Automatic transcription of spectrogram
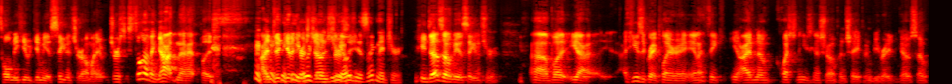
told me he would give me a signature on my jersey. Still haven't gotten that, but I did get a Chris Jones jersey. He owes you a signature. He does owe me a signature. Uh, but yeah, he's a great player, and I think you know I have no question he's going to show up in shape and be ready to go. So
